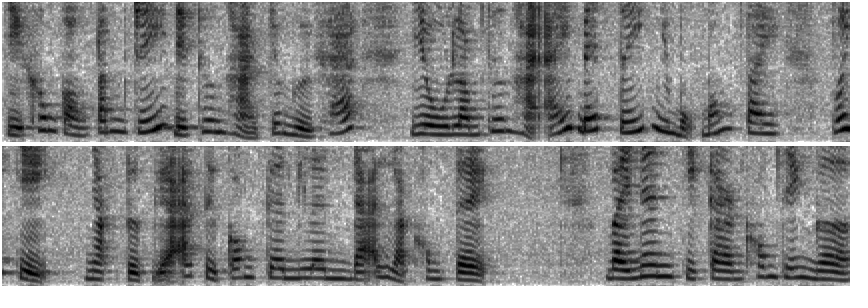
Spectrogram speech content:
chị không còn tâm trí để thương hại cho người khác, dù lòng thương hại ấy bé tí như một móng tay. Với chị, nhặt được gã từ con kênh lên đã là không tệ vậy nên chị càng không thể ngờ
